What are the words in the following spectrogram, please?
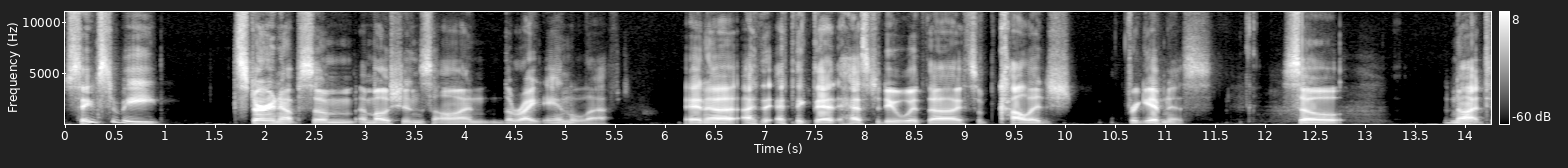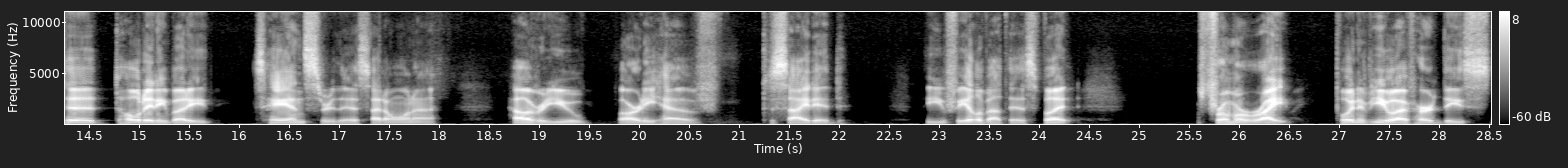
seems to be stirring up some emotions on the right and the left. And uh, I, th- I think that has to do with uh, some college forgiveness. So, not to hold anybody's hands through this, I don't want to, however, you already have decided that you feel about this, but from a right point of view, I've heard these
